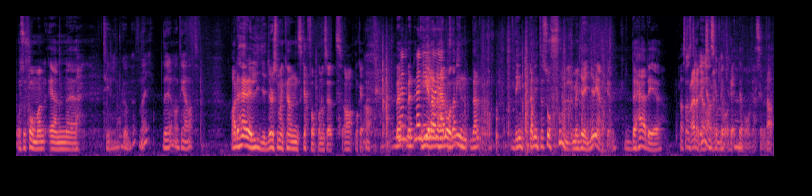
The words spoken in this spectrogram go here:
Och så får man en... eh, Till gubben? Nej, det är någonting annat. Ja, det här är leader som man kan skaffa på något sätt. Ja, okej. Ja. Men, Men- men, men det hela gör den här ju lådan, in, den, det är inte, den är inte så full med grejer egentligen. Det här är... Fast Fast det är det är ganska ganska mycket. mycket. Okej, det var ganska mycket. Ja.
